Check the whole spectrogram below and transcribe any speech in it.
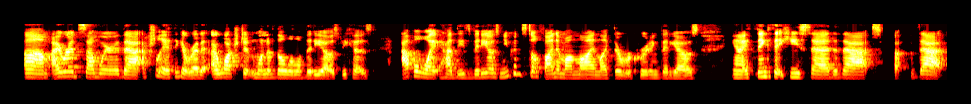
Um, I read somewhere that actually, I think I read it. I watched it in one of the little videos because Applewhite had these videos, and you can still find them online, like their recruiting videos. And I think that he said that uh, that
